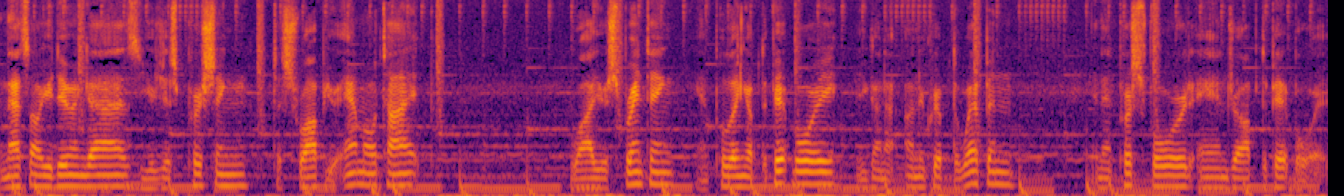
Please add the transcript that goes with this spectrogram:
And that's all you're doing guys. You're just pushing to swap your ammo type while you're sprinting and pulling up the Pip-Boy. You're to unequip the weapon and then push forward and drop the Pip-Boy.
